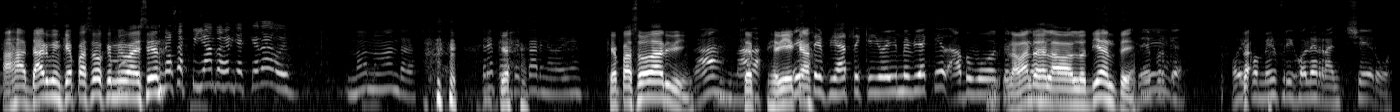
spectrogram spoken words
Ajá, Darwin, ¿qué pasó? ¿Qué me iba a decir? No cepillando es el que ha quedado. No, no anda. Tres de carne ahí. ¿Qué pasó, Darwin? Ah, nada. Se, fíjate que yo ahí me había quedado vos. Lavándose los dientes. Sí, porque... Hoy comí frijoles rancheros.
